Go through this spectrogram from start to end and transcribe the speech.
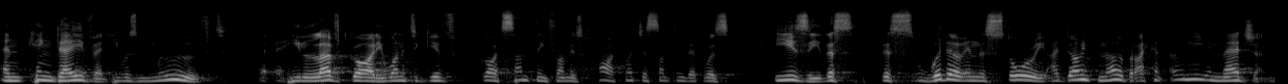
and King David, he was moved. Uh, he loved God. He wanted to give God something from his heart, not just something that was easy. This, this widow in the story, I don't know, but I can only imagine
